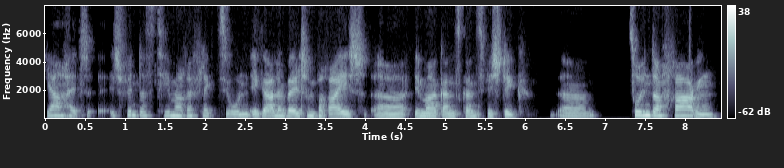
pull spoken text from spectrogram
Ja, halt, ich finde das Thema Reflexion, egal in welchem Bereich, äh, immer ganz, ganz wichtig. Äh, zu hinterfragen,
